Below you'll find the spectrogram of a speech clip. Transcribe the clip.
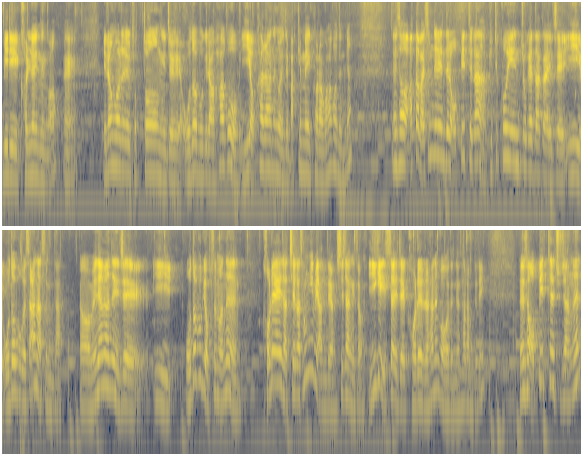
미리 걸려 있는 거 예, 이런 거를 보통 이제 오더북이라고 하고 이 역할을 하는 거 이제 마켓메이커라고 하거든요. 그래서 아까 말씀드린 대로 업비트가 비트코인 쪽에다가 이제 이 오더북을 쌓아놨습니다. 어, 왜냐면은 이제 이 오더북이 없으면은 거래 자체가 성립이 안 돼요 시장에서 이게 있어야 이제 거래를 하는 거거든요 사람들이. 그래서 업비트 주장은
